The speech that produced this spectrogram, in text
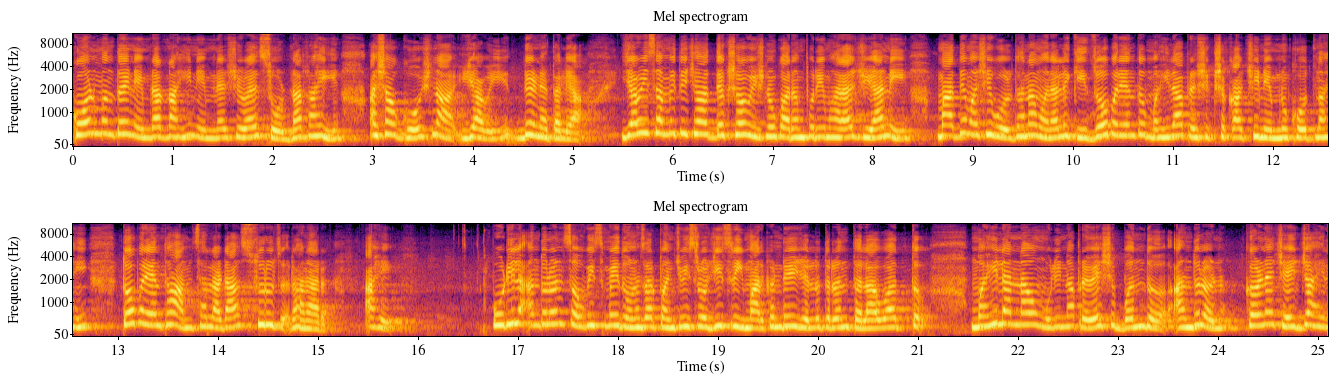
कोण म्हणतंय नेमणार नाही नेमण्याशिवाय सोडणार नाही अशा घोषणा यावेळी देण्यात आल्या. यावेळी समितीचे अध्यक्ष विष्णू कारंपुरी महाराज यांनी माध्यमाशी बोलताना म्हणाले की जोपर्यंत महिला प्रशिक्षकाची नेमणूक होत नाही तोपर्यंत आमचा लढा सुरूच राहणार आहे. पुढील आंदोलन सव्वीस मे दोन हजार पंचवीस रोजी श्री मार्कंडेय जलतरण तलावात महिलांना व मुलींना प्रवेश बंद आंदोलन करण्याचे जाहीर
